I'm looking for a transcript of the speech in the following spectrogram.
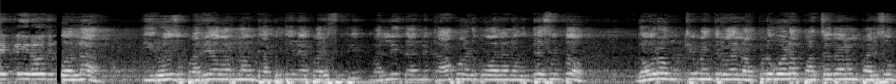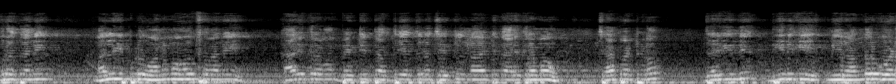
చెట్లు ఈ రోజు వల్ల ఈ రోజు పర్యావరణం దెబ్బతినే పరిస్థితి మళ్ళీ దాన్ని కాపాడుకోవాలనే ఉద్దేశంతో గౌరవ ముఖ్యమంత్రి వాళ్ళు అప్పుడు కూడా పచ్చదనం పరిశుభ్రత అని మళ్ళీ ఇప్పుడు వన మహోత్సవం అని కార్యక్రమం పెట్టి పెద్ద ఎత్తున చెట్లు నాటి కార్యక్రమం చేపట్టడం జరిగింది. దీనికి మీరందరూ కూడా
